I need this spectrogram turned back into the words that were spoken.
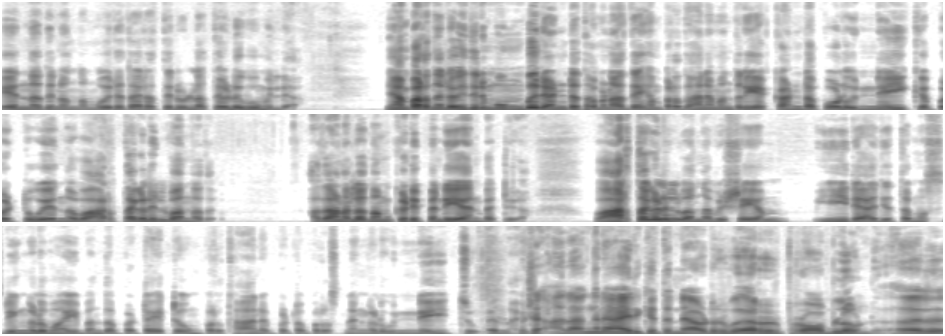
എന്നതിനൊന്നും ഒരു തരത്തിലുള്ള തെളിവുമില്ല. ഞാൻ പറഞ്ഞല്ലോ ഇതിനു മുമ്പ് രണ്ട് തവണ അദ്ദേഹം പ്രധാനമന്ത്രിയെ കണ്ടപ്പോൾ ഉന്നയിക്കപ്പെട്ടു എന്ന് വാർത്തകളിൽ വന്നത്. അതാണല്ലോ നമുക്ക് ഡിപ്പെൻഡ് ചെയ്യാൻ പറ്റുക. വാർത്തകളിൽ വന്ന വിഷയം ഈ രാജ്യത്തെ മുസ്ലിങ്ങളുമായി ബന്ധപ്പെട്ട ഏറ്റവും പ്രധാനപ്പെട്ട പ്രശ്നങ്ങൾ ഉന്നയിച്ചു എന്നാണ് പക്ഷേ അതങ്ങനെ ആയിരിക്കത്തില്ല. അവിടെ ഒരു വേറൊരു പ്രോബ്ലം ഉണ്ട്. അതായത്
